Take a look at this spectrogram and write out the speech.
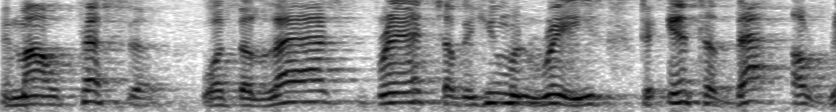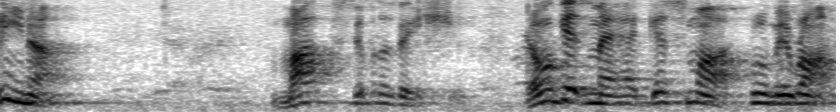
And my oppressor was the last branch of the human race to enter that arena, mock civilization. Don't get mad, get smart, prove me wrong.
